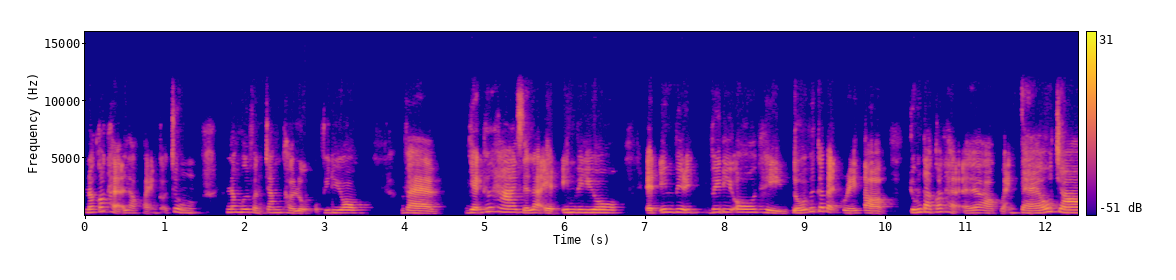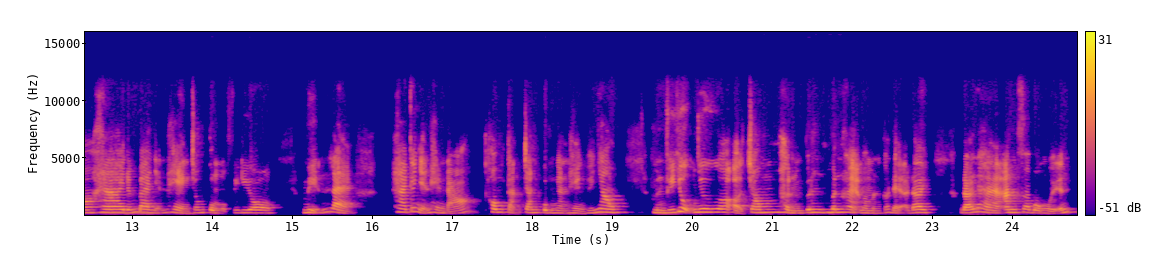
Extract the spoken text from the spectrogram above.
Nó có thể là khoảng cỡ chừng 50% thời lượng của video. Và dạng thứ hai sẽ là add in video. Add in video thì đối với các bạn creator, chúng ta có thể ờ, quảng cáo cho hai đến ba nhãn hàng trong cùng một video, miễn là hai cái nhãn hàng đó không cạnh tranh cùng ngành hàng với nhau mình ví dụ như ờ, ở trong hình minh, minh họa mà mình có để ở đây đó là anh Pha Bồ Nguyễn.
